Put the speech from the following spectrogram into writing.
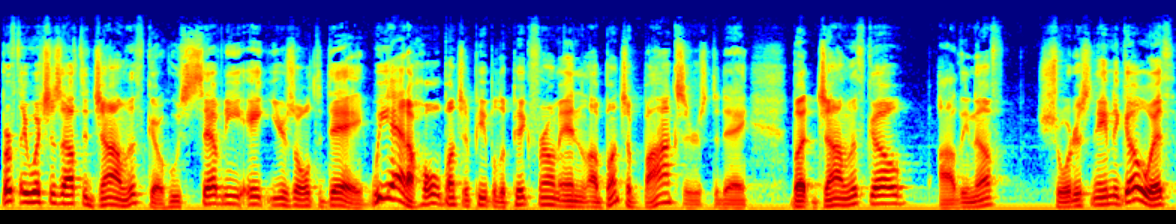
Birthday wishes out to John Lithgow, who's 78 years old today. We had a whole bunch of people to pick from and a bunch of boxers today, but John Lithgow, oddly enough, shortest name to go with,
